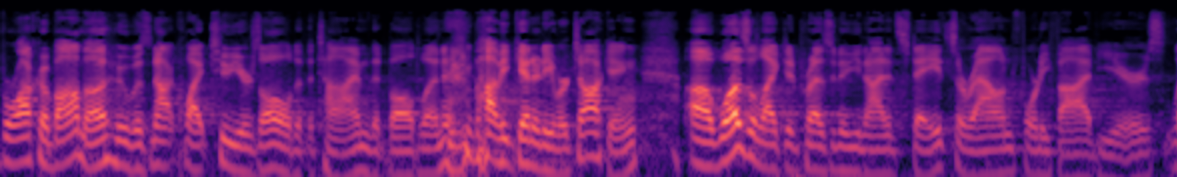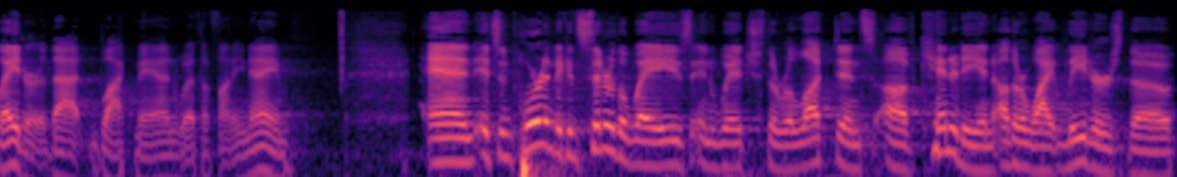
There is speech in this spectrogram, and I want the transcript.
Barack Obama, who was not quite two years old at the time that Baldwin and Bobby Kennedy were talking, uh, was elected president of the United States around 45 years later, that black man with a funny name. And it's important to consider the ways in which the reluctance of Kennedy and other white leaders, though,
